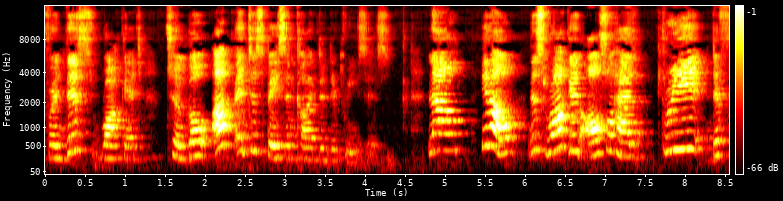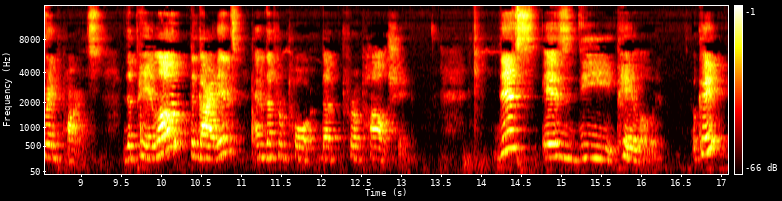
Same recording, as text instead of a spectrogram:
for this rocket to go up into space and collect the debris. Now, you know, this rocket also has three different parts. The payload, the guidance, and the, the propulsion. This is the payload, okay?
